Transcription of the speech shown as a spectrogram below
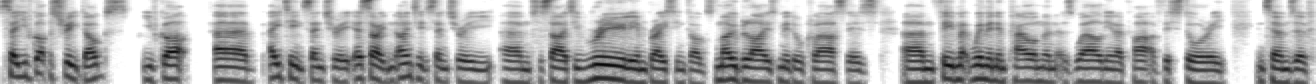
so you've got the street dogs, you've got uh, 18th century, uh, sorry, 19th century um, society really embracing dogs, mobilized middle classes, um, female women empowerment as well. You know, part of this story in terms of,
